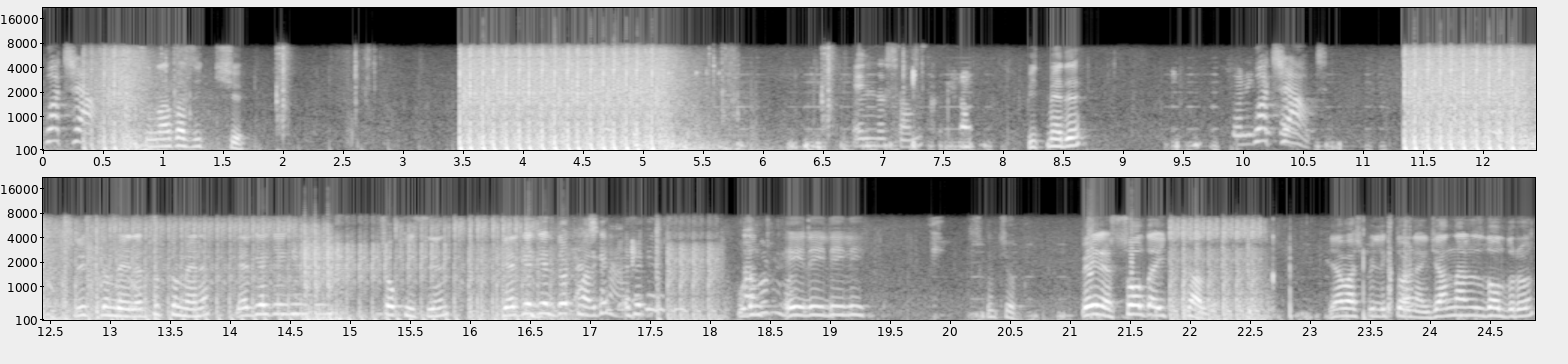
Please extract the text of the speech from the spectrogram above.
Watch out! Şunun arkası iki kişi. Eline sağlık. Bitmedi. Watch out! Düştüm beyler tutun beni. Gel gel gel gel. gel. Çok iyisin. Gel gel gel dört numara gel. Efe gel. Buradan eğil eğil eğil eğil. Sıkıntı yok. Beyler solda iki kaldı. Yavaş birlikte oynayın. Canlarınızı doldurun.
